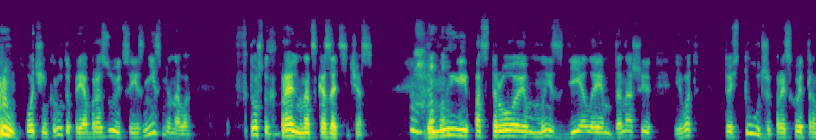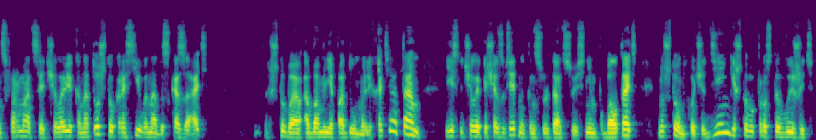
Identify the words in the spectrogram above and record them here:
очень круто преобразуются из низменного в то, что, как правильно надо сказать сейчас. Да мы построим, мы сделаем, да наши... И вот, то есть тут же происходит трансформация человека на то, что красиво надо сказать, чтобы обо мне подумали. Хотя там если человека сейчас взять на консультацию, с ним поболтать, ну что он хочет? Деньги, чтобы просто выжить,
